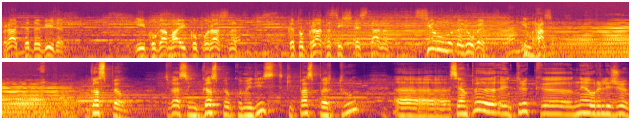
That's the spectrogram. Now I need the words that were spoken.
брате да видят и кога майко пораснат, като брата си ще станат, силно да любят и мразят. Tu vois, c'est une gospel communiste qui passe partout. Euh, c'est un peu un truc euh, néo-religieux.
